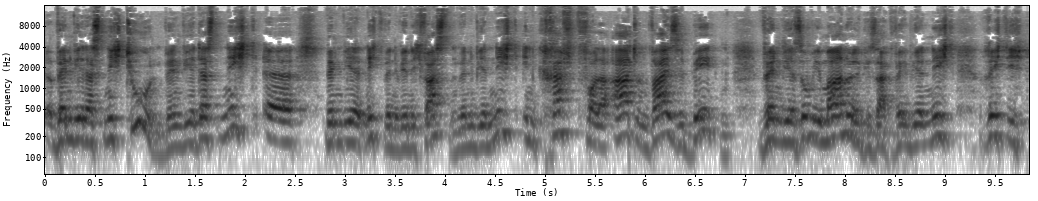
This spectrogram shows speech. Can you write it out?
wenn wir das nicht tun, wenn wir das nicht, äh, wenn wir nicht, wenn wir nicht fasten, wenn wir nicht in kraftvoller Art und Weise beten, wenn wir, so wie Manuel gesagt, wenn wir nicht richtig,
